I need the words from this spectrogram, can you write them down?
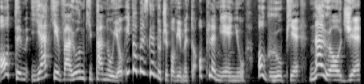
o tym, jakie warunki panują, i to bez względu, czy powiemy to o plemieniu, o grupie, narodzie,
